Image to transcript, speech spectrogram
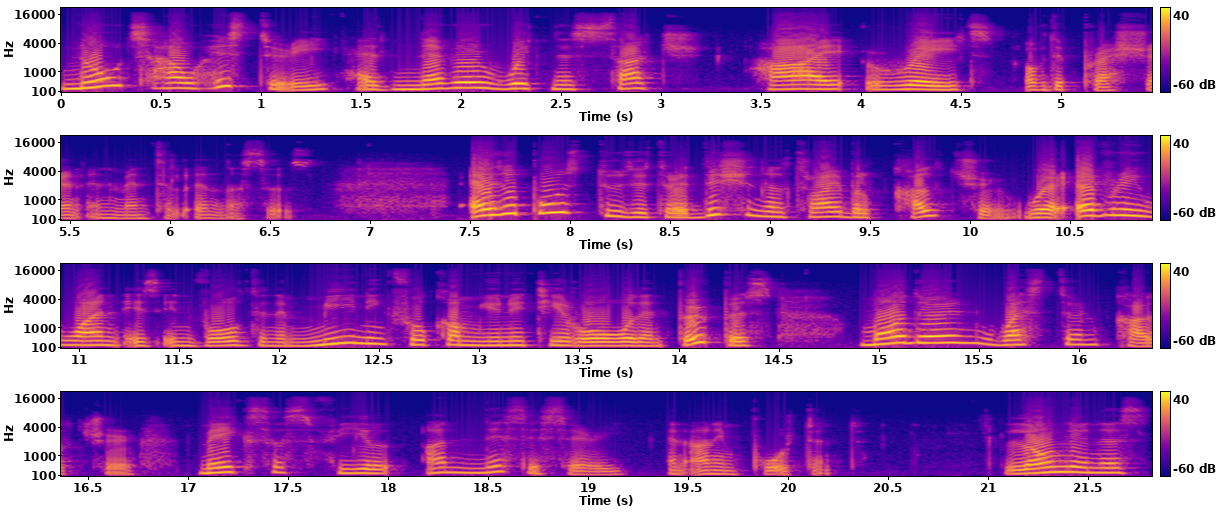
notes how history has never witnessed such high rates of depression and mental illnesses. As opposed to the traditional tribal culture where everyone is involved in a meaningful community role and purpose, Modern Western culture makes us feel unnecessary and unimportant. Loneliness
